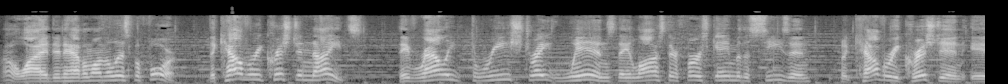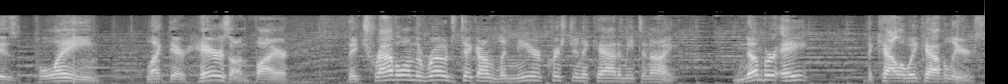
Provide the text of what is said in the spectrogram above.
I don't know why I didn't have them on the list before. The Calvary Christian Knights. They've rallied three straight wins. They lost their first game of the season, but Calvary Christian is playing like their hair's on fire. They travel on the road to take on Lanier Christian Academy tonight. Number eight, the Callaway Cavaliers.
